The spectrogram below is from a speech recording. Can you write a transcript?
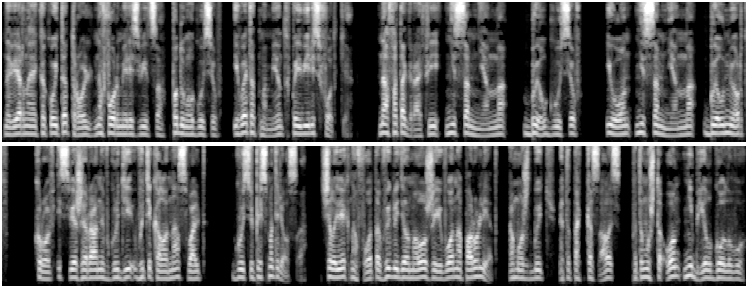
«Наверное, какой-то тролль на форуме резвится», — подумал Гусев. И в этот момент появились фотки. На фотографии, несомненно, был Гусев, и он, несомненно, был мертв. Кровь из свежей раны в груди вытекала на асфальт. Гусев присмотрелся. Человек на фото выглядел моложе его на пару лет, а может быть, это так казалось, потому что он не брил голову.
